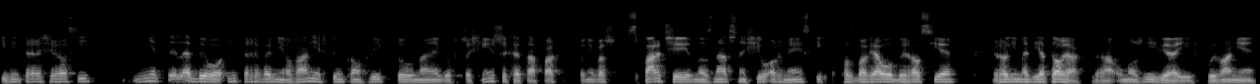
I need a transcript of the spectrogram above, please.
i w interesie Rosji nie tyle było interweniowanie w tym konfliktu na jego wcześniejszych etapach, ponieważ wsparcie jednoznaczne sił ormiańskich pozbawiałoby Rosję roli mediatora, która umożliwia jej wpływanie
